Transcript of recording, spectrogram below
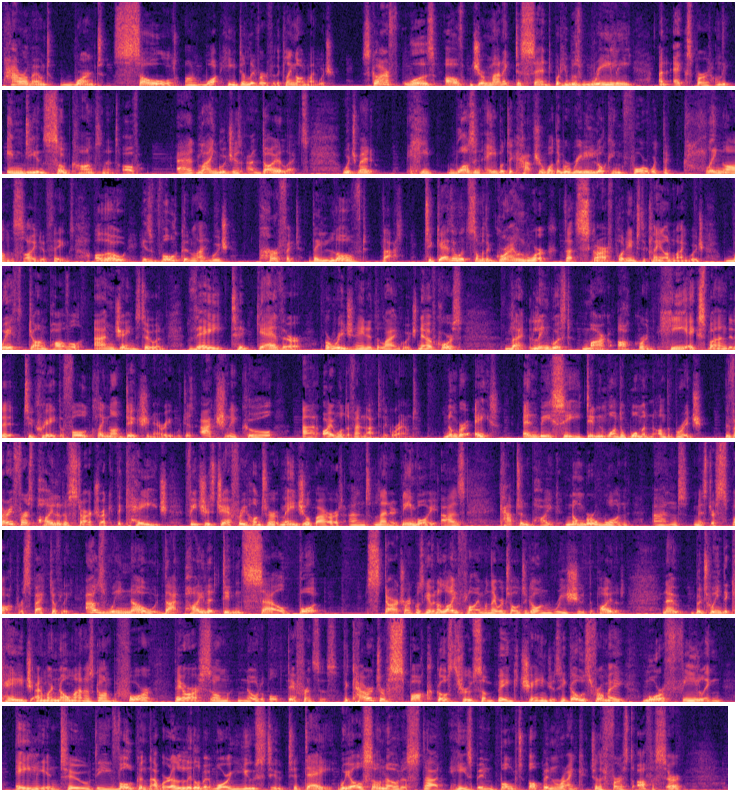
Paramount weren't sold on what he delivered for the Klingon language. Scharfe was of Germanic descent, but he was really an expert on the Indian subcontinent of uh, languages and dialects, which meant he wasn't able to capture what they were really looking for with the Klingon side of things. Although his Vulcan language, perfect. They loved that. Together with some of the groundwork that Scharfe put into the Klingon language, with Jon Povill and James Doohan, they together originated the language. Now, of course, la- linguist Marc Okrand, he expanded it to create the full Klingon dictionary, which is actually cool, and I will defend that to the ground. Number 8. NBC didn't want a woman on the bridge. The very first pilot of Star Trek, The Cage, features Jeffrey Hunter, Majel Barrett, and Leonard Nimoy as Captain Pike, Number 1, and Mr. Spock, respectively. As we know, that pilot didn't sell, but Star Trek was given a lifeline when they were told to go and reshoot the pilot. Now, between The Cage and Where No Man Has Gone Before, there are some notable differences. The character of Spock goes through some big changes. He goes from a more feeling alien to the Vulcan that we're a little bit more used to today. We also notice that he's been bumped up in rank to the first officer,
